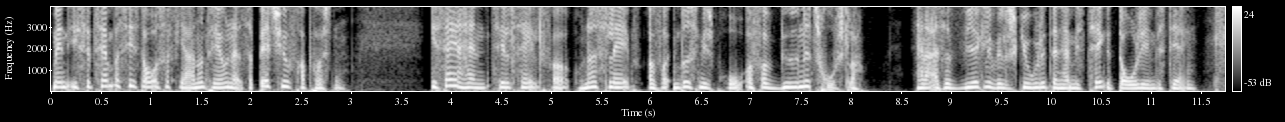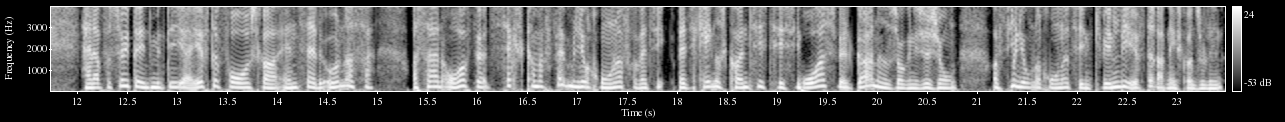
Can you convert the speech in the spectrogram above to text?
men i september sidste år så fjernede paven altså Becciu fra posten. I sagen er han tiltalt for underslæb og for embedsmisbrug og for vidnetrusler. Han har altså virkelig vil skjule den her mistænkte dårlige investering. Han har forsøgt at intimidere efterforskere og ansatte under sig, og så har han overført 6,5 millioner kroner fra Vatikanets konti til sin brors velgørenhedsorganisation og 4 millioner kroner til en kvindelig efterretningskonsulent.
